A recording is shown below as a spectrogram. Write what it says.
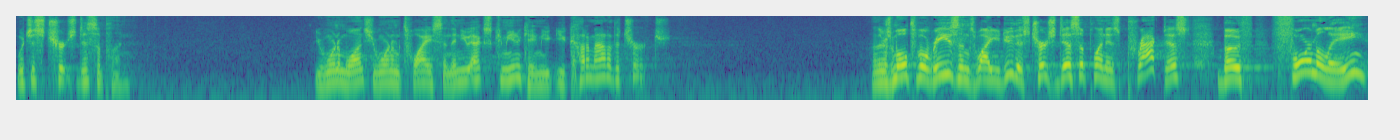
which is church discipline. You warn them once, you warn them twice, and then you excommunicate them. You, you cut them out of the church. And there's multiple reasons why you do this. Church discipline is practiced both formally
